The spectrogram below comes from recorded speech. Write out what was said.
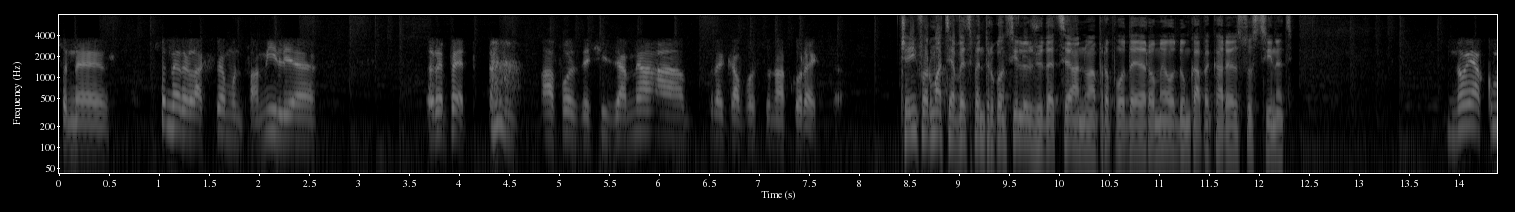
să, ne, să ne relaxăm în familie. Repet, a fost decizia mea, cred că a fost una corectă. Ce informații aveți pentru Consiliul Județean apropo de Romeo Dunca pe care îl susțineți? Noi acum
